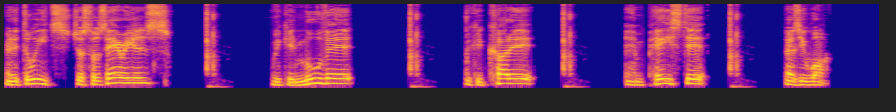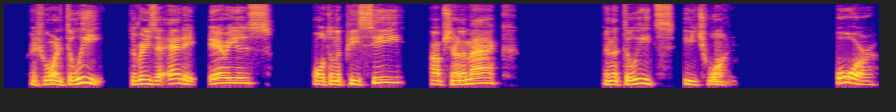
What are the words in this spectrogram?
and it deletes just those areas. We can move it, we could cut it, and paste it as you want. If you want to delete the razor edit areas, Alt on the PC, Option on the Mac, and that deletes each one. Or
